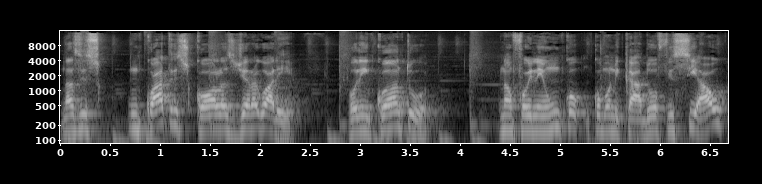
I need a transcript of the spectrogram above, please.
nas em quatro escolas de Araguari. Por enquanto, não foi nenhum comunicado oficial,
